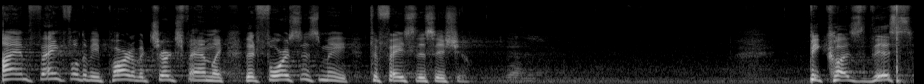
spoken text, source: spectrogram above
I am thankful to be part of a church family that forces me to face this issue. Because this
